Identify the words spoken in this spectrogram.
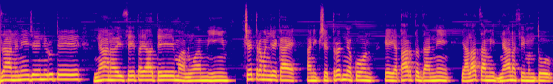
जाणणे जे निरुते ज्ञान ऐसे तया ते मानू आम्ही. क्षेत्र म्हणजे काय आणि क्षेत्रज्ञ कोण हे यथार्थ जाणणे यालाच आम्ही ज्ञान असे म्हणतो.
